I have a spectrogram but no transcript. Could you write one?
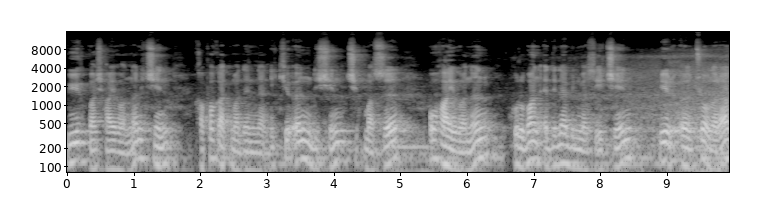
büyükbaş hayvanlar için kapak atma denilen iki ön dişin çıkması o hayvanın kurban edilebilmesi için bir ölçü olarak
